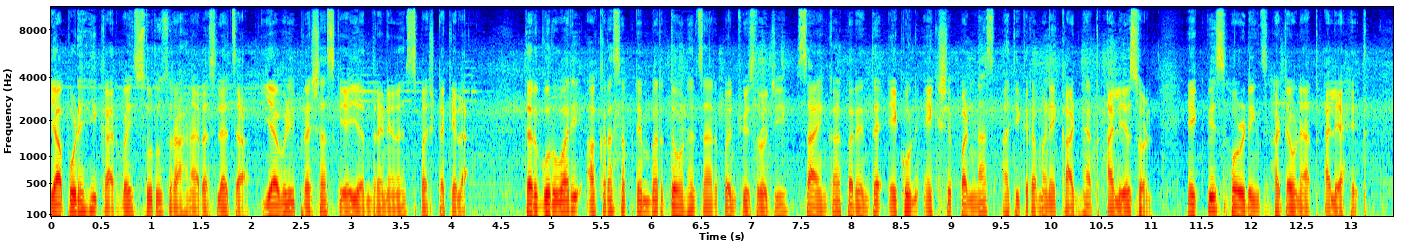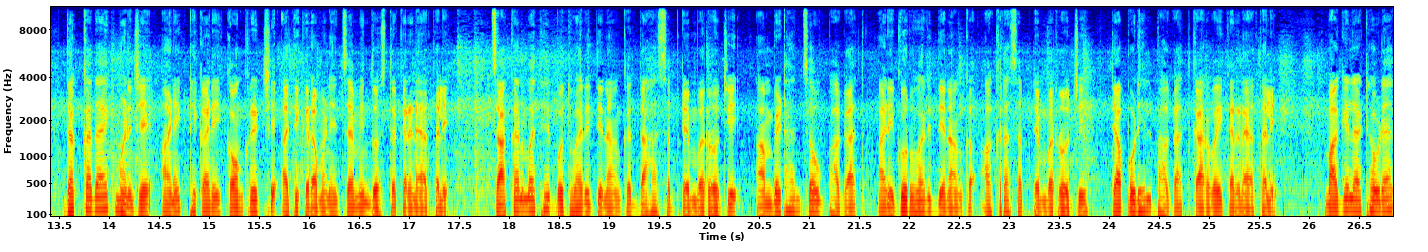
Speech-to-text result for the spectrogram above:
यापुढेही कारवाई सुरूच राहणार असल्याचं यावेळी प्रशासकीय यंत्रणेनं स्पष्ट केलं. तर गुरुवारी अकरा सप्टेंबर दोन हजार पंचवीस रोजी सायंकाळपर्यंत एकूण एकशे पन्नास अतिक्रमणे काढण्यात आली असून एकवीस होर्डिंग्ज हटवण्यात आले आहेत. धक्कादायक म्हणजे अनेक ठिकाणी काँक्रीटची अतिक्रमणे जमीनदोस्त करण्यात आली. चाकणमध्ये बुधवारी दिनांक दहा सप्टेंबर रोजी आंबेठाण चौक भागात आणि गुरुवारी दिनांक अकरा सप्टेंबर रोजी त्यापुढील भागात कारवाई करण्यात आली. मागील आठवड्यात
